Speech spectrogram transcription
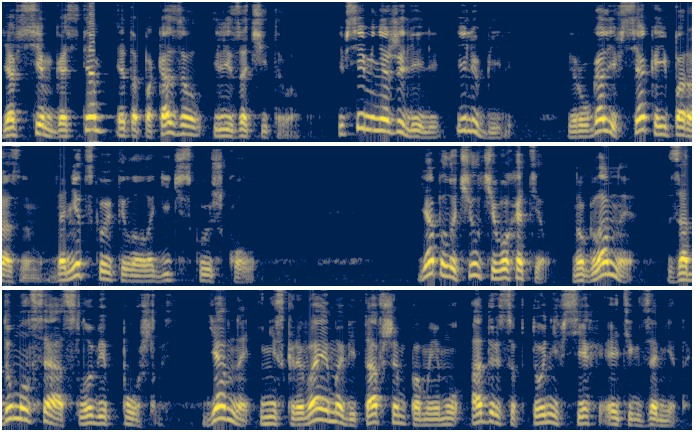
я всем гостям это показывал или зачитывал. И все меня жалели и любили. И ругали всяко и по-разному Донецкую филологическую школу. Я получил, чего хотел. но главное, задумался о слове «пошлость», явно и нескрываемо витавшем по моему адресу в тоне всех этих заметок.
